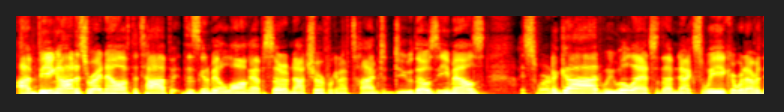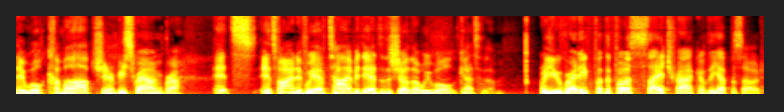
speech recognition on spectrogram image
I'm being honest right now off the top. This is going to be a long episode. I'm not sure if we're going to have time to do those emails. I swear to God, we will answer them next week or whatever. They will come up. Shouldn't be swearing, bro. It's it's fine. If we have time at the end of the show, though, we will get to them. Are you ready for the first sidetrack of the episode?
